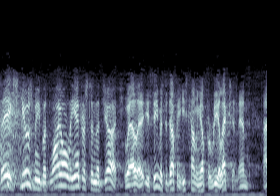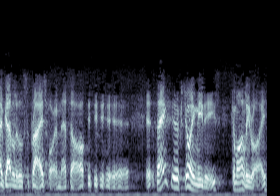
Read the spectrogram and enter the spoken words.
Say, excuse me, but why all the interest in the judge? Well, uh, you see, Mr. Duffy, he's coming up for re-election, and I've got a little surprise for him, that's all. Uh, Thanks for showing me these. Come on, Leroy.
